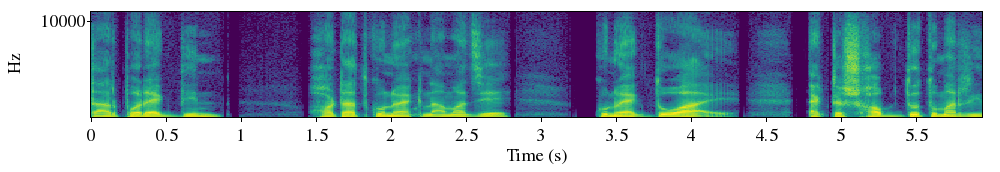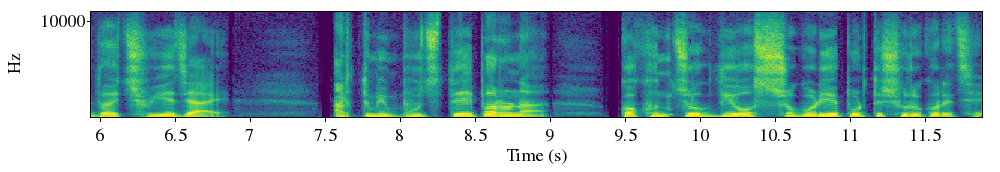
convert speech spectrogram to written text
তারপর একদিন, হঠাৎ কোনো এক নামাজে, কোনো এক দোয়ায়, একটা শব্দ তোমার হৃদয় ছুঁয়ে যায় আর তুমি বুঝতেই পারো না কখন চোখ দিয়ে অশ্রু গড়িয়ে পড়তে শুরু করেছে।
